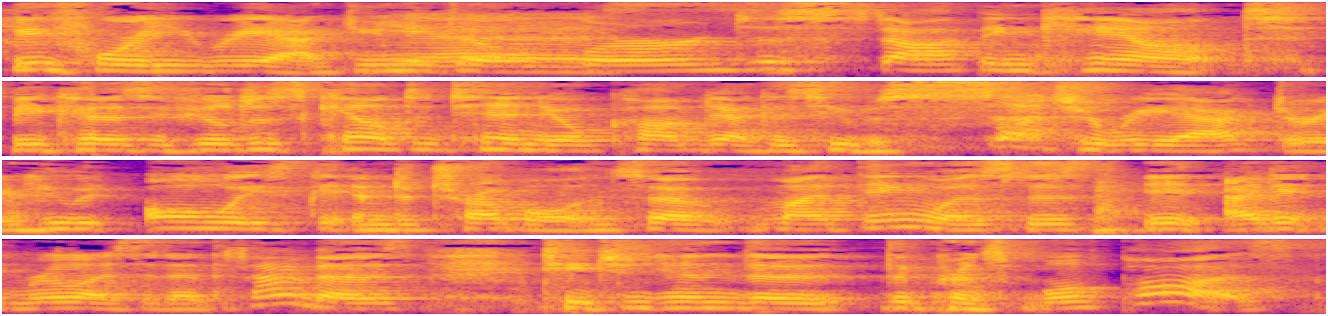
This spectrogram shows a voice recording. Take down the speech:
before you react. You need to learn to stop and count because if you'll just count to 10, you'll calm down because he was such a reactor and he would always get into trouble. And so my thing was, is it, I didn't realize it at the time, but I was teaching him the, the principle of pause.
